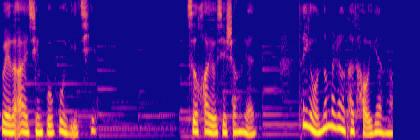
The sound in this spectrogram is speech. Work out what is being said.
为了爱情不顾一切。”此话有些伤人，但有那么让他讨厌吗？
